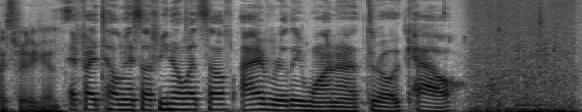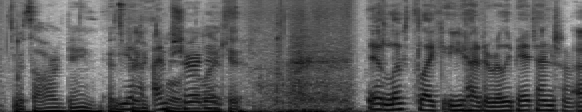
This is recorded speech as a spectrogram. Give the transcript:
it's pretty good. If I tell myself, you know what, self, I really want to throw a cow. It's a hard game. It's Yeah, pretty cool. I'm sure I it like is. it. It looked like you had to really pay attention.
